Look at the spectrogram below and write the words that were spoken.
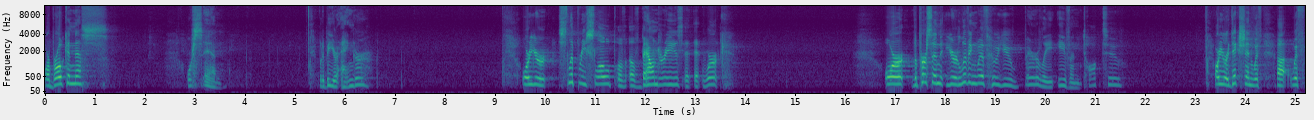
or brokenness or sin? Would it be your anger? Or your slippery slope of, of boundaries at, at work? Or the person you're living with who you barely even talk to? Or your addiction with, uh, with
